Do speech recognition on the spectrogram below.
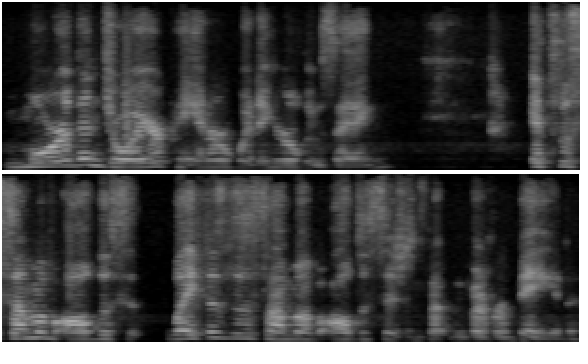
more than joy or pain or winning or losing. It's the sum of all this. Life is the sum of all decisions that we've ever made.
